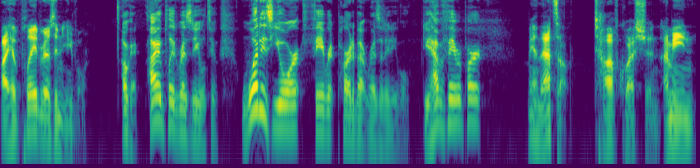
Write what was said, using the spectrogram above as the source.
I have played Resident Evil. Okay, I have played Resident Evil 2. What is your favorite part about Resident Evil? Do you have a favorite part? Man, that's a tough question. I mean,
